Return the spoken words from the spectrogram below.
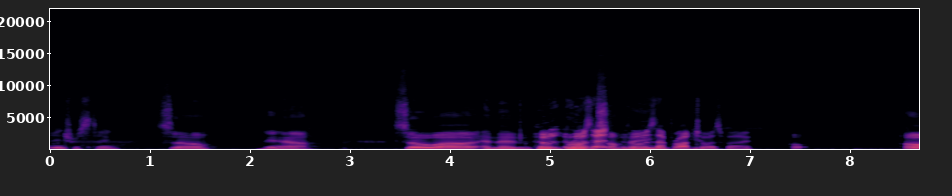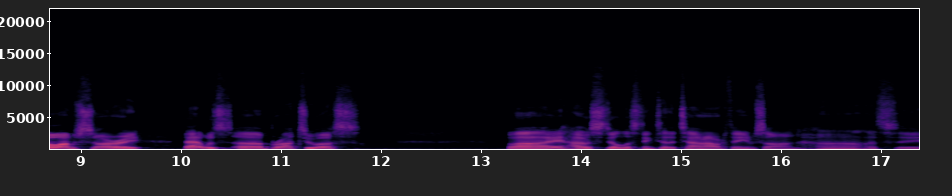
interesting. So, yeah. So, uh, and then Who who's that? something. Who was that brought to us by? Oh, I'm sorry. That was uh, brought to us by. I was still listening to the 10 hour theme song. Uh, let's see.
